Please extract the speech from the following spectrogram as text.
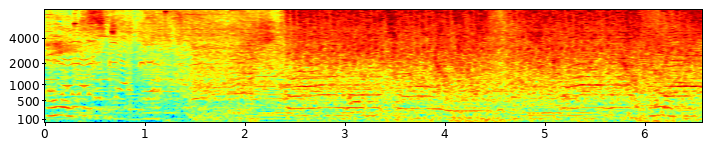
Aced. Aced. Aced.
